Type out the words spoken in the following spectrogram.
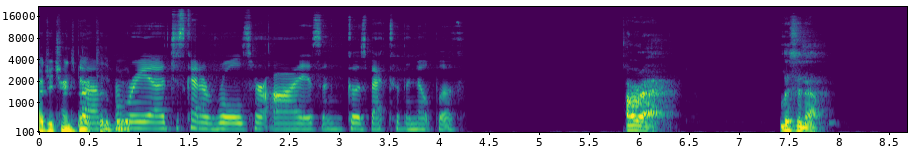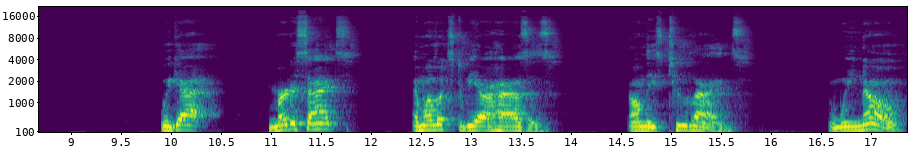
Roger turns back to um, the board. Maria just kind of rolls her eyes and goes back to the notebook. All right. Listen up. We got murder sites and what looks to be our houses on these two lines. And we know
